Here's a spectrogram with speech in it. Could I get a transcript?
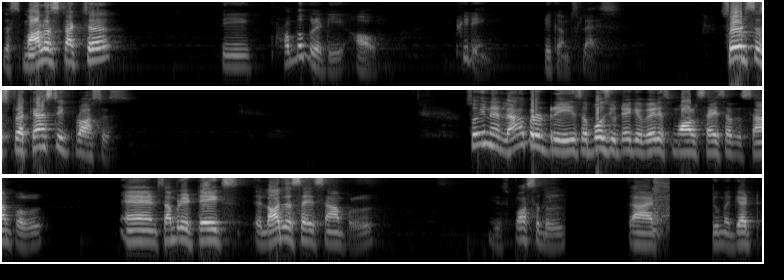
The smaller structure the probability of pitting becomes less. So, it is a stochastic process. So, in a laboratory suppose you take a very small size of the sample and somebody takes a larger size sample it is possible that you may get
